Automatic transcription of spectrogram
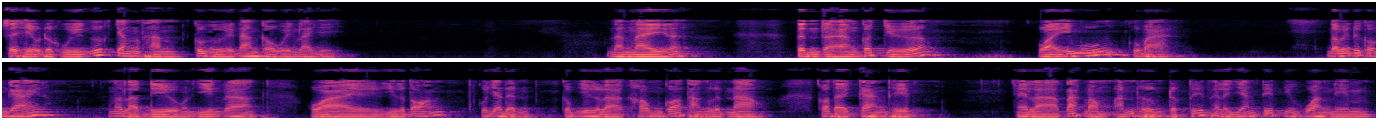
sẽ hiểu được nguyện ước chân thành của người đang cầu nguyện là gì. Đằng này đó, tình trạng có chữa ngoài ý muốn của bà. Đối với đứa con gái đó, nó là điều mà nó diễn ra ngoài dự toán của gia đình, cũng như là không có thần linh nào có thể can thiệp hay là tác động ảnh hưởng trực tiếp hay là gián tiếp như quan niệm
